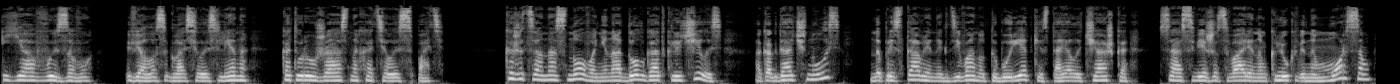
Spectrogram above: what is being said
«Я вызову», — вяло согласилась Лена, которой ужасно хотелось спать. Кажется, она снова ненадолго отключилась, а когда очнулась, на приставленной к дивану табуретке стояла чашка со свежесваренным клюквенным морсом,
